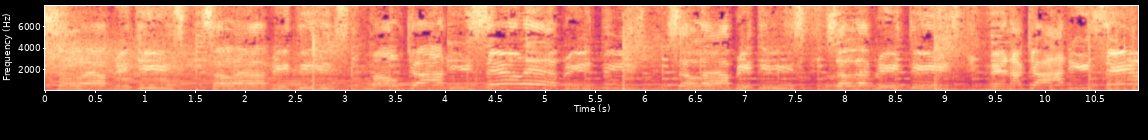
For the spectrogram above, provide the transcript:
Selebritis, selebritis Mau jadi Selebritis, selebritis Enak jadi selebritis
